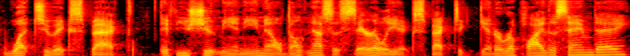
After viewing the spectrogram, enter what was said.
what to expect. if you shoot me an email, don't necessarily expect to get a reply the same day.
